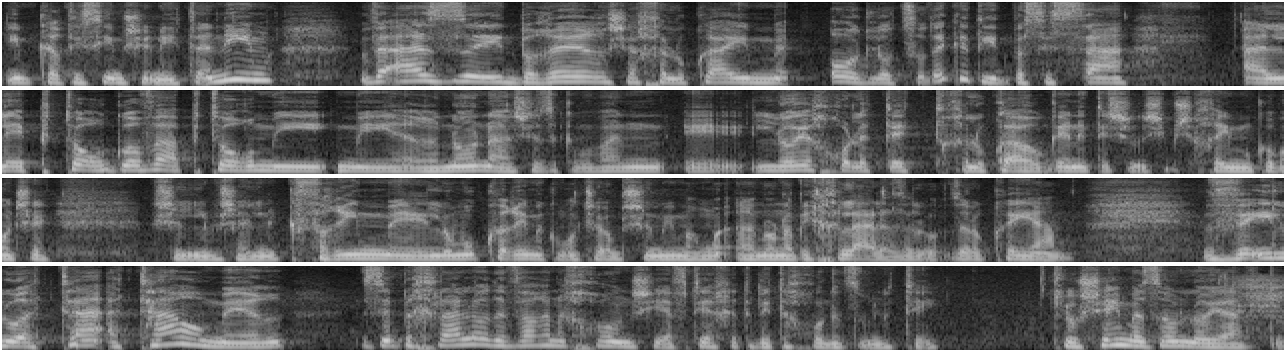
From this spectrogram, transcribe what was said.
עם כרטיסים שניתנים, ואז התברר שהחלוקה היא מאוד לא צודקת, היא התבססה על אה, פטור, גובה הפטור מארנונה, שזה כמובן אה, לא יכול לתת חלוקה הוגנת, יש אנשים שחיים במקומות של למשל כפרים אה, לא מוכרים, מקומות שלא משלמים ארנונה בכלל, אז זה לא, זה לא קיים. ואילו אתה, אתה אומר, זה בכלל לא הדבר הנכון שיבטיח את הביטחון התזונתי. תלושי מזון לא יעבדו.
